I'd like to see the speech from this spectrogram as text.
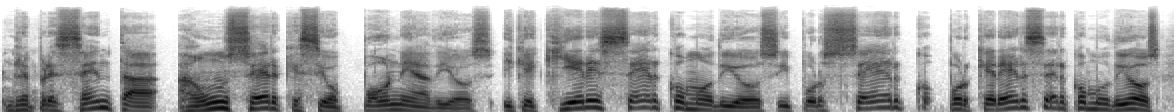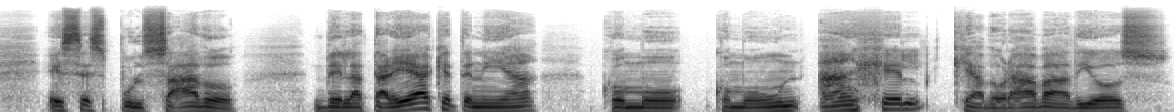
representa a un ser que se opone a Dios y que quiere ser como Dios y por ser por querer ser como Dios es expulsado de la tarea que tenía como como un ángel que adoraba a Dios.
